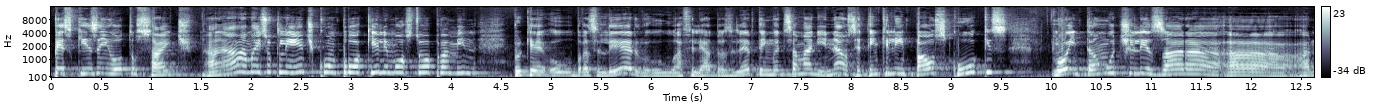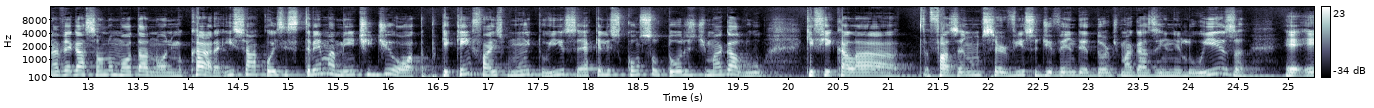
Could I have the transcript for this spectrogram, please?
pesquisa em outro site. Ah, mas o cliente comprou aqui, ele mostrou para mim. Porque o brasileiro, o afiliado brasileiro, tem muito essa mania. Não, você tem que limpar os cookies ou então utilizar a, a, a, navegação no modo anônimo. Cara, isso é uma coisa extremamente idiota, porque quem faz muito isso é aqueles consultores de Magalu, que fica lá fazendo um serviço de vendedor de Magazine Luiza. É, é,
